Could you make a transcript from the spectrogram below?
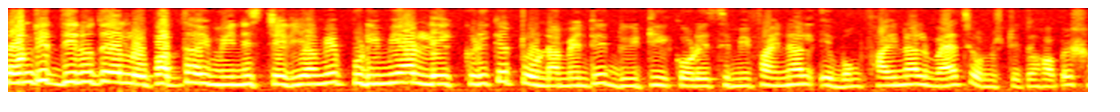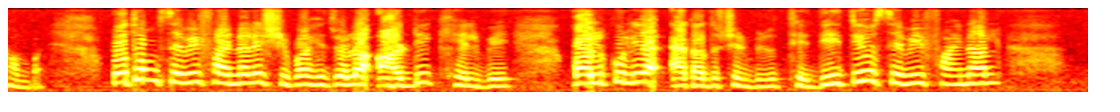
পণ্ডিত Deendayal Upadhyay mini স্টেডিয়ামে premier league cricket টুর্নামেন্টে দুইটি করে সেমিফাইনাল এবং ফাইনাল ম্যাচ অনুষ্ঠিত হবে সোমবার। প্রথম সেমিফাইনালে সিপাহীজলা আরডি খেলবে কলকুলিয়া একাদশের বিরুদ্ধে। দ্বিতীয় সেমিফাইনাল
